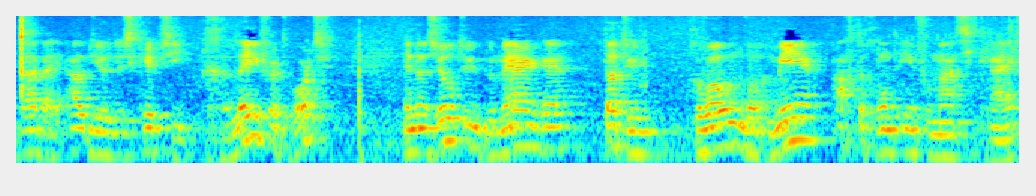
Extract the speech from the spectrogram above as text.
waarbij audiodescriptie geleverd wordt. En dan zult u bemerken dat u gewoon wat meer achtergrondinformatie krijgt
